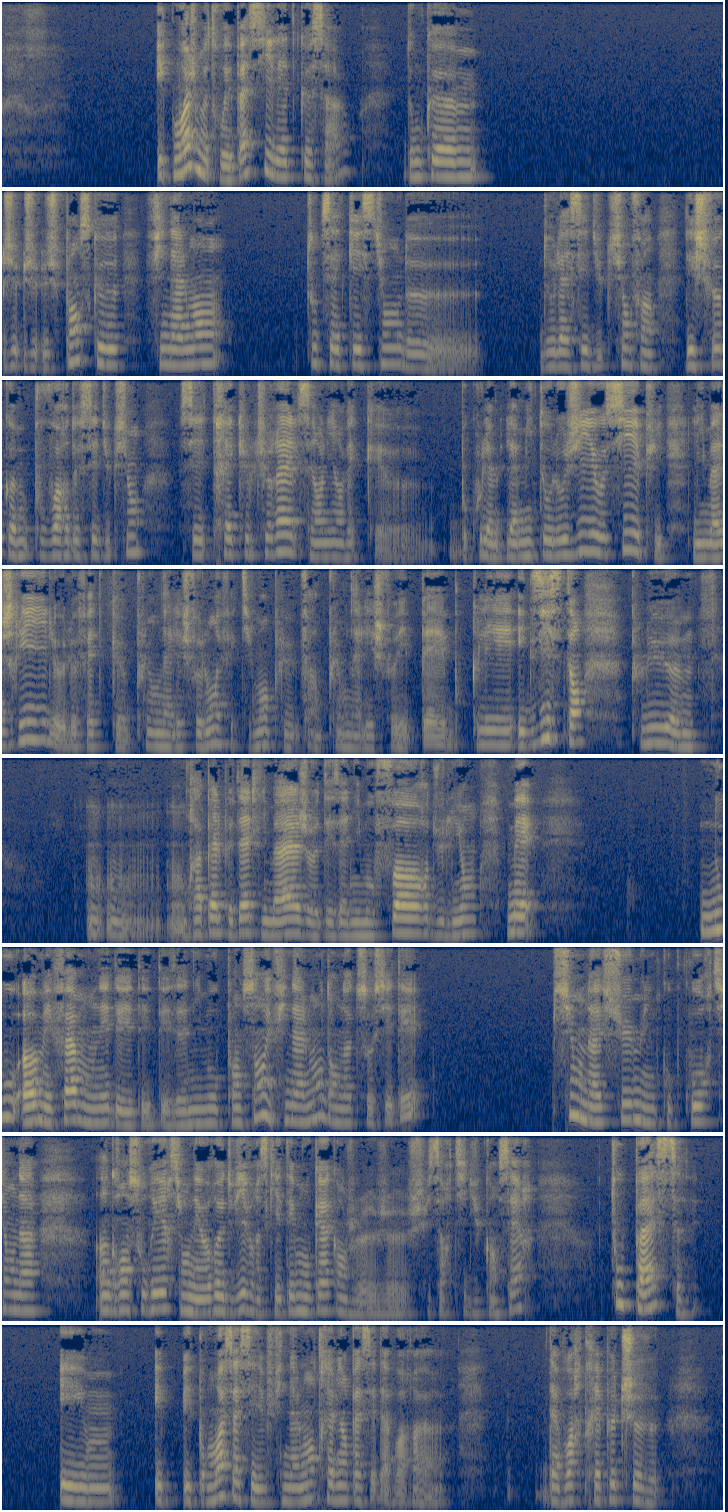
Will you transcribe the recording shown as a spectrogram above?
Et que moi, je me trouvais pas si laide que ça. Donc, euh, je, pense que finalement, toute cette question de, la séduction, enfin, des cheveux comme pouvoir de séduction, c'est très culturel, c'est en lien avec euh, beaucoup la, mythologie aussi, et puis l'imagerie, le, fait que plus on a les cheveux longs, effectivement, plus, enfin, plus on a les cheveux épais, bouclés, existants, plus euh, on, rappelle peut-être l'image des animaux forts, du lion, mais nous, hommes et femmes, on est des, animaux pensants et finalement, dans notre société, si on assume une coupe courte, si on a un grand sourire, si on est heureux de vivre, ce qui était mon cas quand je, suis sortie du cancer, tout passe. Et, pour moi, ça s'est finalement très bien passé euh, d'avoir très peu de cheveux.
